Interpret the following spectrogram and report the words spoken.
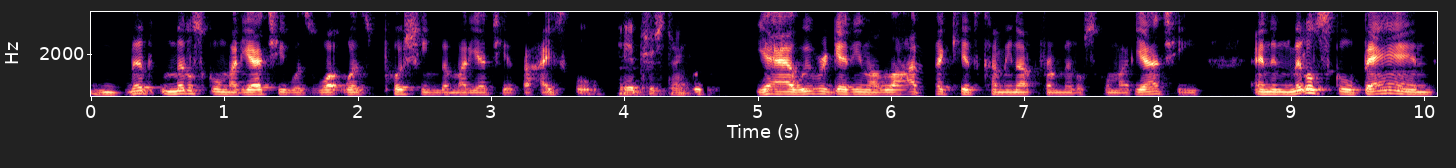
mid, middle school mariachi was what was pushing the mariachi at the high school. Interesting. Yeah, we were getting a lot of kids coming up from middle school mariachi, and in middle school band,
